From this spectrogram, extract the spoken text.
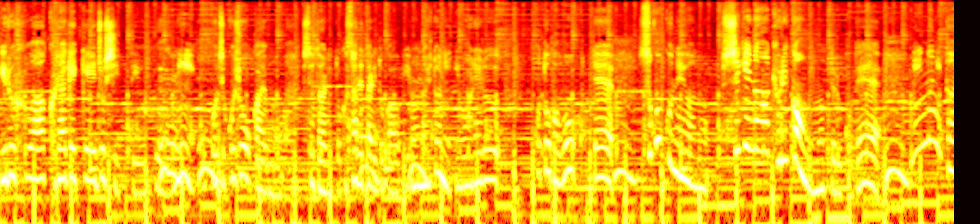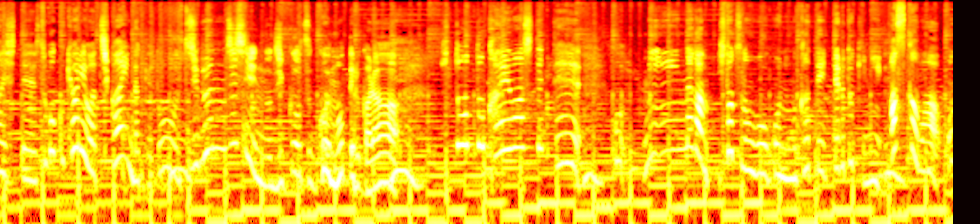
ゆるふわクラゲ系女子っていう風にこう自己紹介もしてたりとかされたりとかいろんな人に言われることが多くてすごくねあの不思議な距離感を持ってる子でうん。みんなに対してすごく距離は近いんだけど自分自身の軸をすっごい持ってるから人と会話しててこうみんなが一つの方向に向かっていってる時にうん。アスカは同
